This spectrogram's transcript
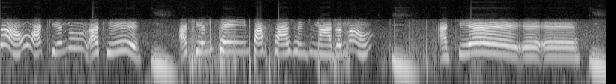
não. Aqui não, aqui, hum, aqui não tem passagem de nada, não. hum, Aqui é, é, é- hum.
